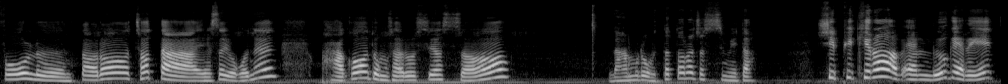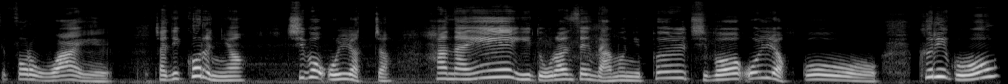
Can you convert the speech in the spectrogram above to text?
fallen 떨어졌다. 그래서 요거는 과거 동사로 쓰였어. 나무로부터 떨어졌습니다. She picked it up and looked at it for a while. 자, 니콜은요. 집어 올렸죠. 하나의 이 노란색 나뭇잎을 집어 올렸고 그리고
